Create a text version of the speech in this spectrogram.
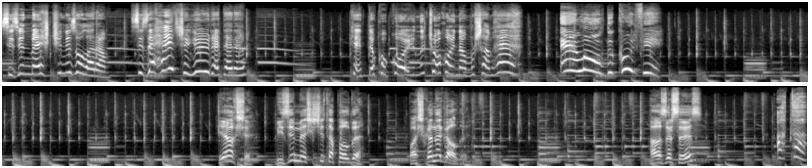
Sizin meşkiniz olaram. Size her şeyi öğrederim. Kentte koku oyunu çok oynamışam he. El oldu Kulfi. Yaxşı, bizim meşkçi tapıldı. Başka ne kaldı? Hazırsınız? Ata,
